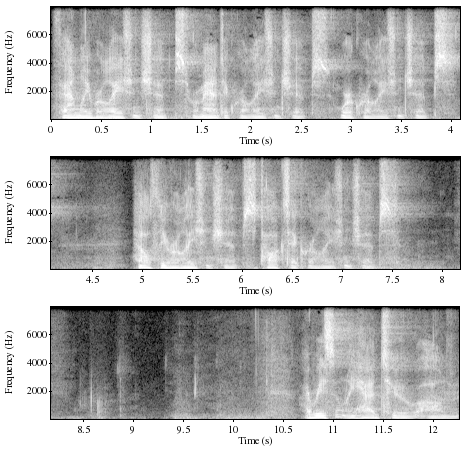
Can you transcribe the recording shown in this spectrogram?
family relationships, romantic relationships, work relationships, healthy relationships, toxic relationships. I recently had to um,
